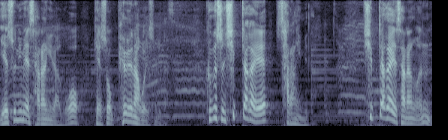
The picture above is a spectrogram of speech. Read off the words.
예수님의 사랑이라고 계속 표현하고 있습니다. 그것은 십자가의 사랑입니다. 십자가의 사랑은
